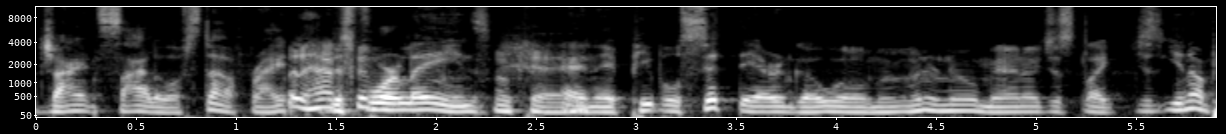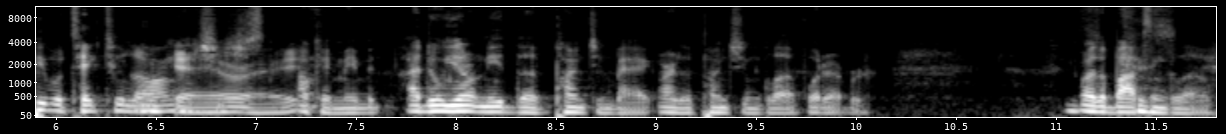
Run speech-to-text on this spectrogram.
giant silo of stuff, right? But how There's come- four lanes, Okay. And if people sit there and go, "Well, I don't know, man," I just like just you know, people take too long. Okay, should just- all right. okay, maybe I don't. You don't need the punching bag or the punching glove, whatever, or the boxing glove.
